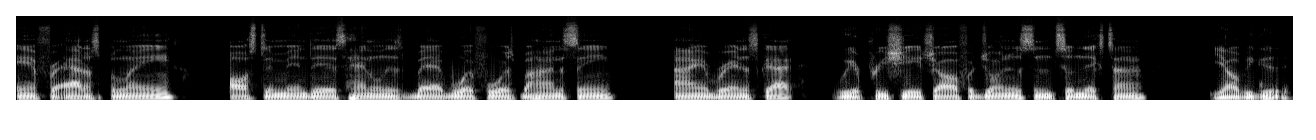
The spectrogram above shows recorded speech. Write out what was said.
And for Adam Spolane, Austin Mendez handling this bad boy for us behind the scene. I am Brandon Scott. We appreciate y'all for joining us. And until next time, y'all be good.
